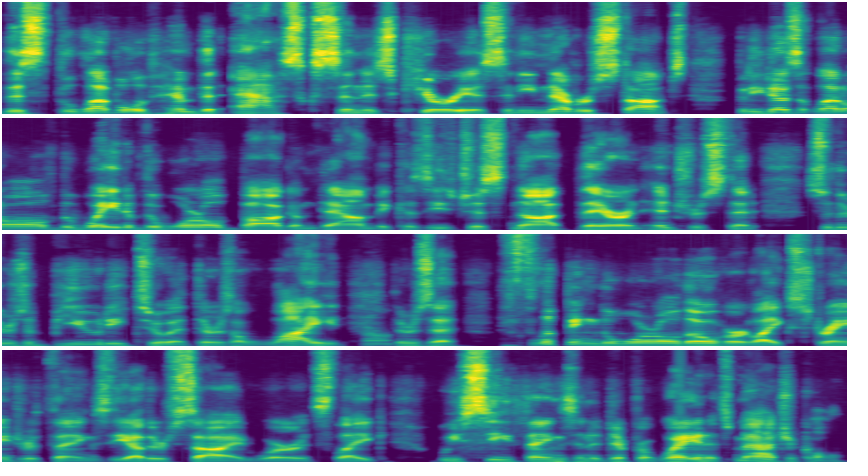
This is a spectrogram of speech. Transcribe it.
this the level of him that asks and is curious, and he never stops, but he doesn't let all of the weight of the world bog him down because he's just not there and interested. So there's a beauty to it. There's a light. Oh. There's a flipping the world over like Stranger Things, the other side, where it's like we see things in a different way, and it's magical.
